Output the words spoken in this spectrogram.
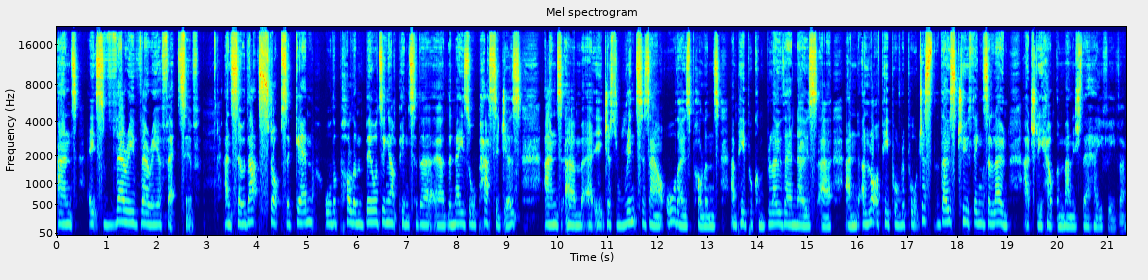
and it's very, very effective. And so that stops again all the pollen building up into the uh, the nasal passages, and um, uh, it just rinses out all those pollens, and people can blow their nose. Uh, and a lot of people report just those two things alone actually help them manage their hay fever.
